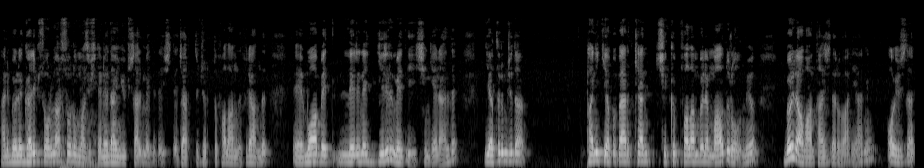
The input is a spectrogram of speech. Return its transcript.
hani böyle garip sorular sorulmaz işte neden yükselmedi de işte carttı cırttı falandı filandı e, muhabbetlerine girilmediği için genelde yatırımcı da panik yapıp erken çıkıp falan böyle mağdur olmuyor. Böyle avantajları var yani. O yüzden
